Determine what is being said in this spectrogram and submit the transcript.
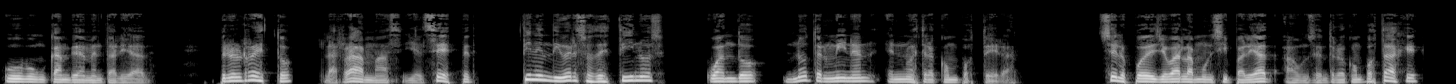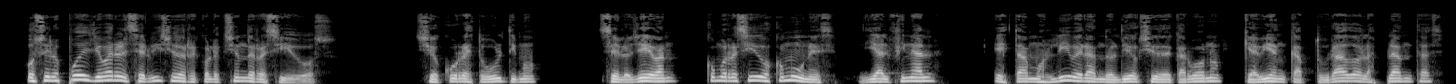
Hubo un cambio de mentalidad. Pero el resto, las ramas y el césped, tienen diversos destinos cuando no terminan en nuestra compostera se los puede llevar la municipalidad a un centro de compostaje o se los puede llevar al servicio de recolección de residuos. Si ocurre esto último, se lo llevan como residuos comunes y al final estamos liberando el dióxido de carbono que habían capturado las plantas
